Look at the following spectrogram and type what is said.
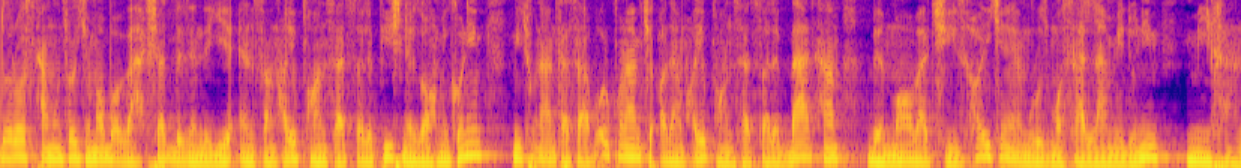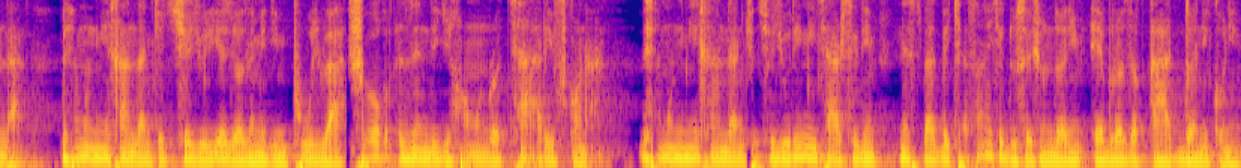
درست همونطور که ما با وحشت به زندگی انسانهای 500 سال پیش نگاه می‌کنیم می‌تونم تصور کنم که آدمهای 500 سال بعد هم به ما و چیزهایی که امروز مسلم می‌دونیم میخندن. به همون میخندن که چجوری اجازه میدیم پول و شغل زندگی هامون رو تعریف کنن. به همون میخندن که چجوری میترسیدیم نسبت به کسانی که دوستشون داریم ابراز قدردانی کنیم.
